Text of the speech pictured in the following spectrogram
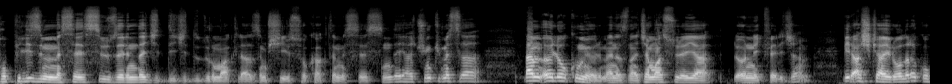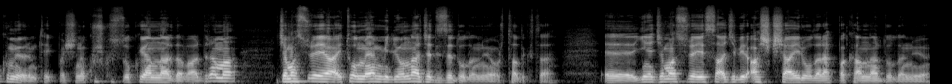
popülizm meselesi üzerinde ciddi ciddi durmak lazım şiir sokakta meselesinde. Ya çünkü mesela ben öyle okumuyorum en azından. Cemal Süreyya örnek vereceğim. Bir aşk şairi olarak okumuyorum tek başına. Kuşkusuz okuyanlar da vardır ama Cemal Süreyya'ya ait olmayan milyonlarca dize dolanıyor ortalıkta. Ee, yine Cemal Süreyya sadece bir aşk şairi olarak bakanlar dolanıyor.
